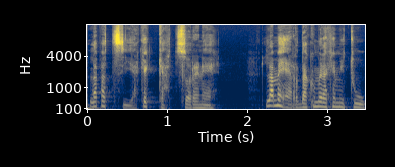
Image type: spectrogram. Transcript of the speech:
La pazzia, che cazzo René? La merda, come la chiami tu,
